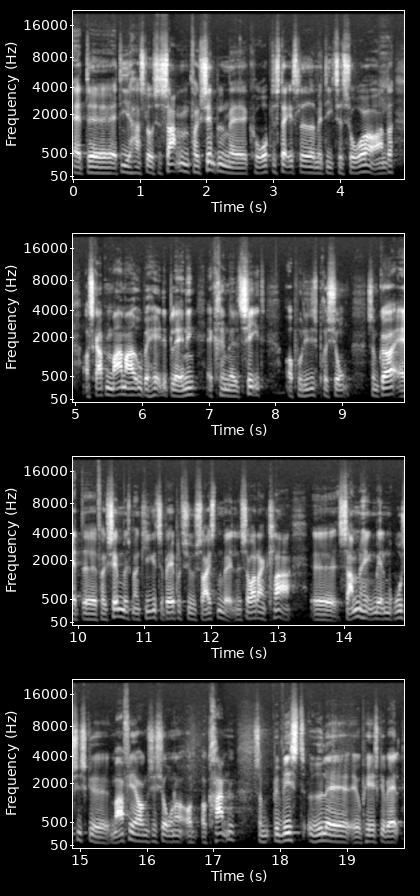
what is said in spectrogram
at, øh, at de har slået sig sammen, for eksempel med korrupte statsledere, med diktatorer og andre, og skabt en meget, meget ubehagelig blanding af kriminalitet og politisk pression, som gør, at øh, for eksempel hvis man kigger tilbage på 2016-valgene, så var der en klar øh, sammenhæng mellem russiske mafiaorganisationer og, og Kreml, som bevidst ødelagde europæiske valg,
